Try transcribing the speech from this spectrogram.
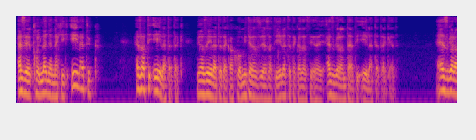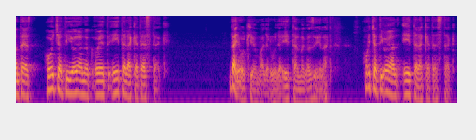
ezért, hogy legyen nekik életük, ez a ti életetek. Mi az életetek? Akkor mit jelent az, hogy ez a ti életetek? Az azt jelenti, hogy ez garantálja ti életeteket. Ez garantálja ezt, hogyha ti olyanok, olyan ételeket esztek. De jól kijön magyarul, hogy a étel meg az élet. Hogyha ti olyan ételeket esztek,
